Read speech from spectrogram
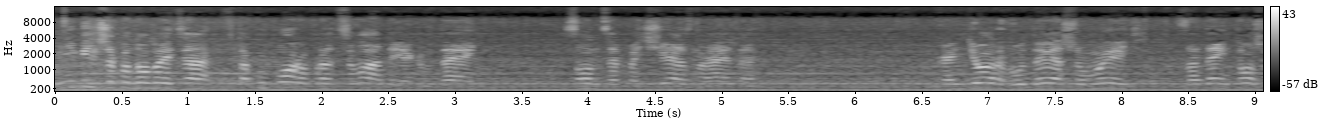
Мені більше подобається в таку пору працювати, як в день. Сонце пече, знаєте. Кондьор гуде, шумить. За день теж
